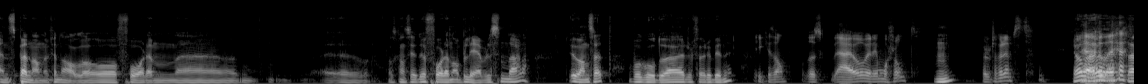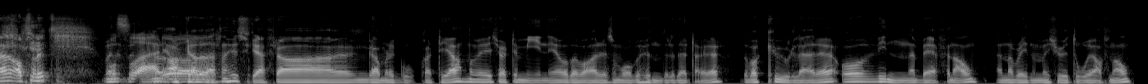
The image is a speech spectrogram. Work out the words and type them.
en spennende finale og får den uh, man si, Du får den opplevelsen der, da. Uansett hvor god du er før du begynner. Ikke sant? Det er jo veldig morsomt, mm. først og fremst. Ja, det er jo det. Det er absolutt. Men, er det jo- akkurat det der sånn husker jeg fra gamle gokart-tida, når vi kjørte mini og det var liksom over 100 deltakere. Det var kulere å vinne B-finalen enn å bli nummer 22 i A-finalen.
